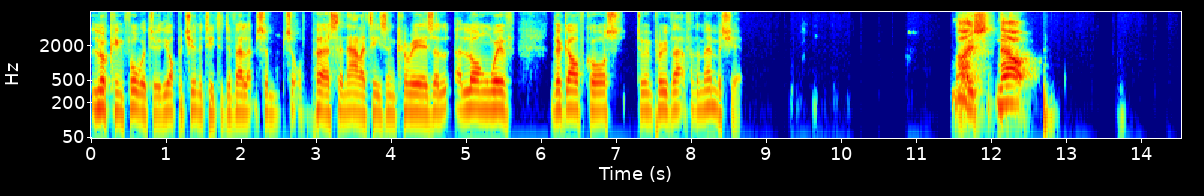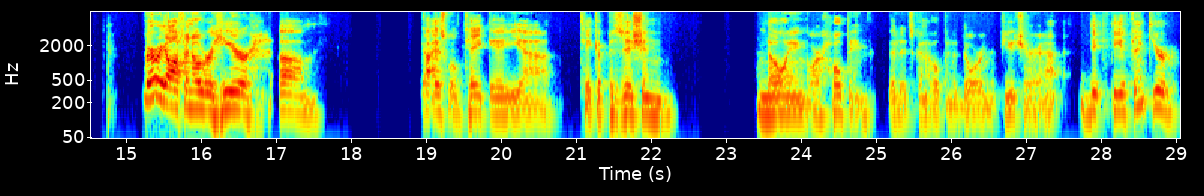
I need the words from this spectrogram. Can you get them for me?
looking forward to the opportunity to develop some sort of personalities and careers al- along with the golf course to improve that for the membership. Nice. Now, very often over here, um, guys will take a uh, take a position knowing or hoping that it's going to open a door in the future. Uh, do, do, you think your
